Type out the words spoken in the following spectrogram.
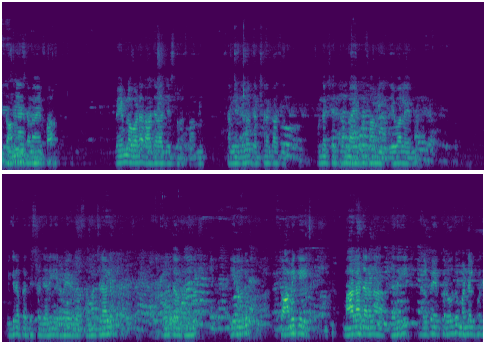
స్వామియే శరణయ్యప్ప వేములవాడ రాజరాజేశ్వర స్వామి సన్నిధిలో దక్షిణ కాశీ పుణ్యక్షేత్రంలో అయ్యప్ప స్వామి దేవాలయం విగ్రహ ప్రతిష్ట జరిగి ఇరవై ఏడు సంవత్సరాలు పూర్తవుతుంది ఈరోజు స్వామికి మాలాధరణ జరిగి నలభై ఒక్క రోజు మండలి పూజ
